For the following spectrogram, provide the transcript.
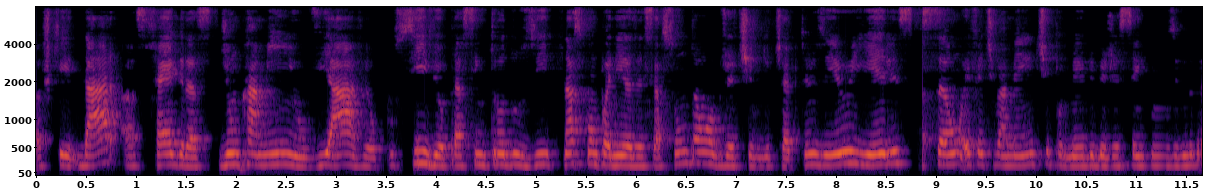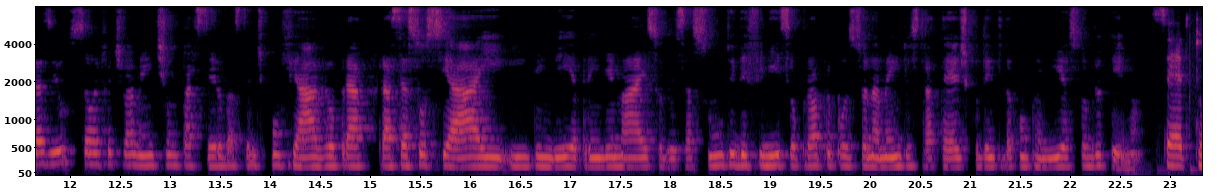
Acho que dar as regras de um caminho viável, possível para se introduzir nas companhias esse assunto é um objetivo do Chapter Zero e eles são efetivamente, por meio do IBGC, inclusive no Brasil, são efetivamente um parceiro bastante confiável para se associar e, e entender, aprender mais sobre esse assunto e definir seu próprio posicionamento estratégico dentro da companhia sobre o tema. Certo.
